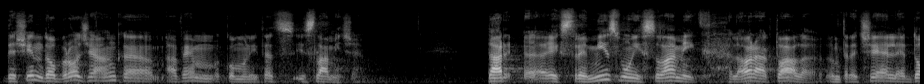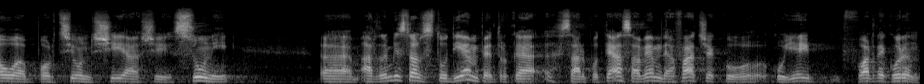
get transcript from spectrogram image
Deși în Dobrogea încă avem comunități islamice. Dar uh, extremismul islamic, la ora actuală, între cele două porțiuni, Shia și Sunni, uh, ar trebui să-l studiem, pentru că s-ar putea să avem de-a face cu, cu ei foarte curând.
